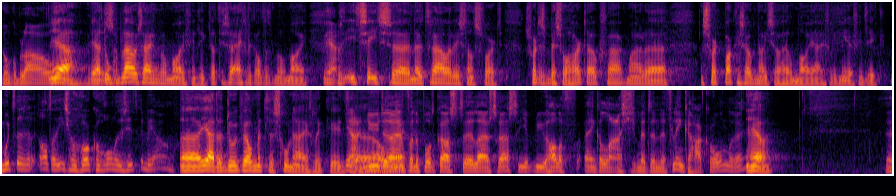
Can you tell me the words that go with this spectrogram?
Donkerblauw. Ja, ja donkerblauw is eigenlijk wel mooi, vind ik. Dat is eigenlijk altijd wel mooi. Ja. Dat het iets, iets eh, neutraler is dan zwart. Zwart is best wel hard ook vaak, maar eh, een zwart pak is ook nooit zo heel mooi eigenlijk meer, vind ik. Moet er altijd iets van rock'n'roll in zitten bij jou? Eh, ja, dat doe ik wel met de schoenen eigenlijk. In Ja, nu de, voor de podcast luisteraars, je hebt nu half enkel laarsjes met een flinke hak eronder. Hè? Ja, Eh,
